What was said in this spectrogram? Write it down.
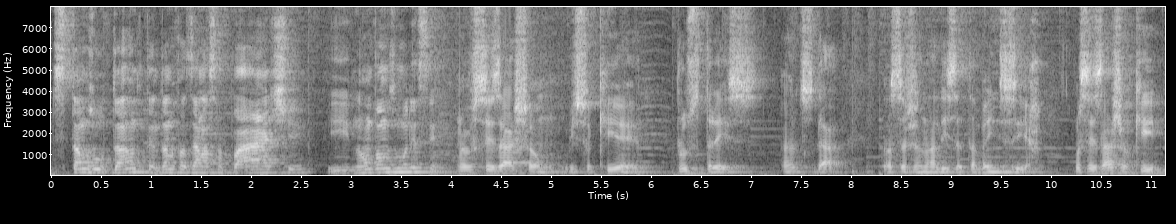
estamos lutando, tentando fazer a nossa parte e não vamos esmorecer. Mas vocês acham, isso aqui é para os três, antes da nossa jornalista também dizer, vocês acham que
